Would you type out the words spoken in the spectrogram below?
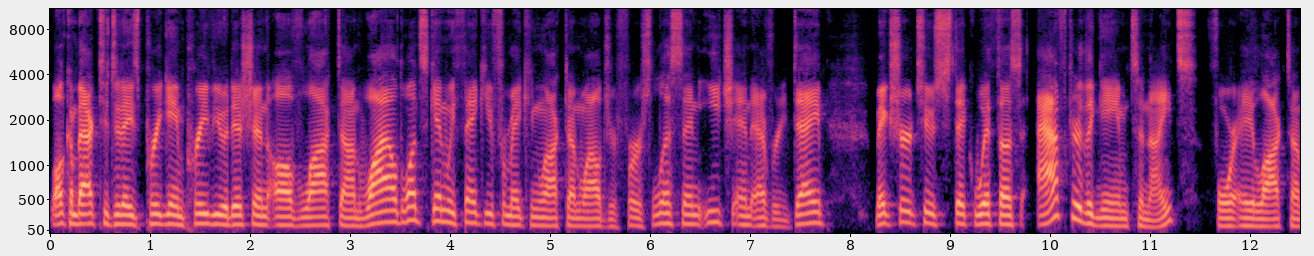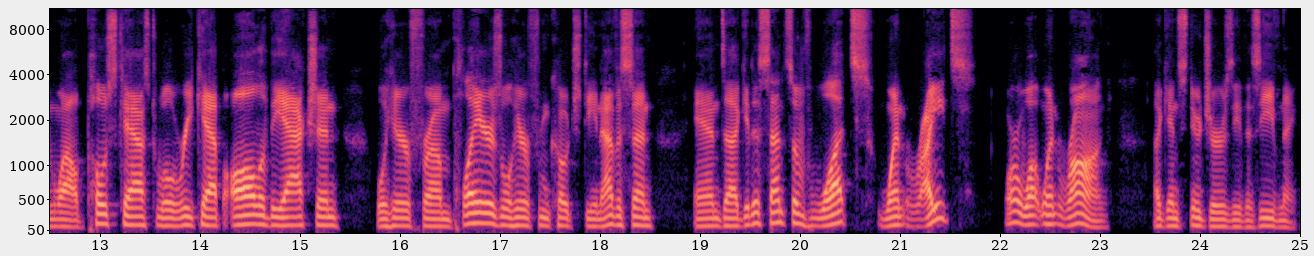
Welcome back to today's pregame preview edition of Locked On Wild. Once again, we thank you for making Locked On Wild your first listen each and every day. Make sure to stick with us after the game tonight for a Locked On Wild postcast. We'll recap all of the action. We'll hear from players. We'll hear from Coach Dean Evason and uh, get a sense of what went right or what went wrong against New Jersey this evening.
